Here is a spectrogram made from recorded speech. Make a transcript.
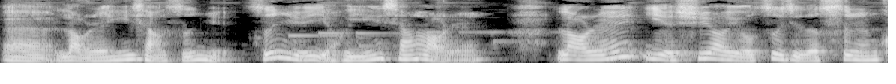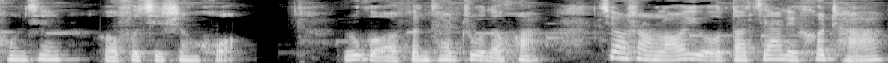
呃老人影响子女，子女也会影响老人，老人也需要有自己的私人空间和夫妻生活。如果分开住的话，叫上老友到家里喝茶、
